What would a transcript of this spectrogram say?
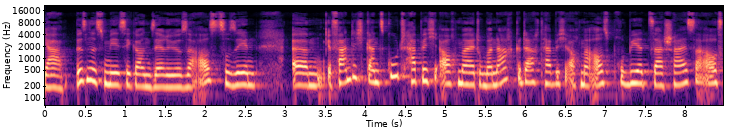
ja, businessmäßiger und seriöser auszusehen. Ähm, fand ich ganz gut, habe ich auch mal drüber nachgedacht, habe ich auch mal ausprobiert, sah scheiße aus.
